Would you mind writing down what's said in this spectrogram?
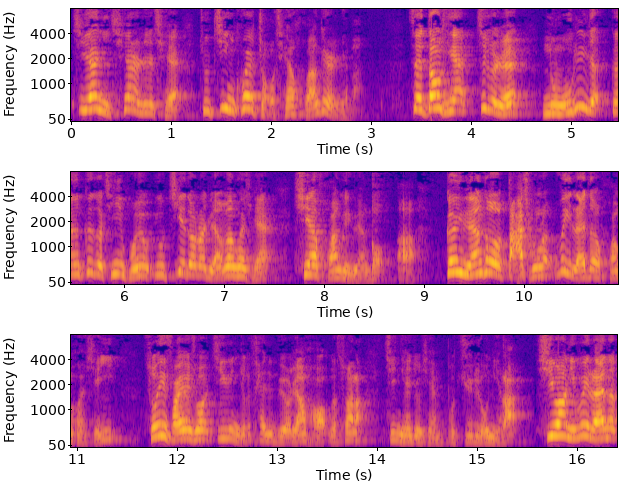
既然你欠了这个钱，就尽快找钱还给人家吧。在当天，这个人努力的跟各个亲戚朋友又借到了两万块钱，先还给原告啊，跟原告达成了未来的还款协议。所以法院说，基于你这个态度比较良好，那算了，今天就先不拘留你了。希望你未来呢，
